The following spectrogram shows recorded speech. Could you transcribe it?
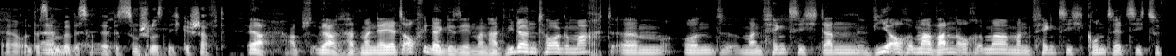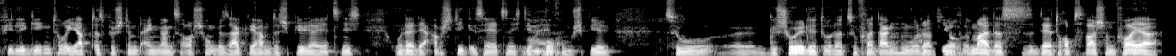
Und, ja, und das ähm, haben wir bis, äh, bis zum Schluss nicht geschafft. Ja, ja, hat man ja jetzt auch wieder gesehen. Man hat wieder ein Tor gemacht ähm, und man fängt sich dann, wie auch immer, wann auch immer, man fängt sich grundsätzlich zu viele Gegentore. Ihr habt das bestimmt eingangs auch schon gesagt. Wir haben das Spiel ja jetzt nicht, oder der Abstieg ist ja jetzt nicht dem Bochum-Spiel zu äh, geschuldet oder zu verdanken oder wie auch immer. Das, der Drops war schon vorher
